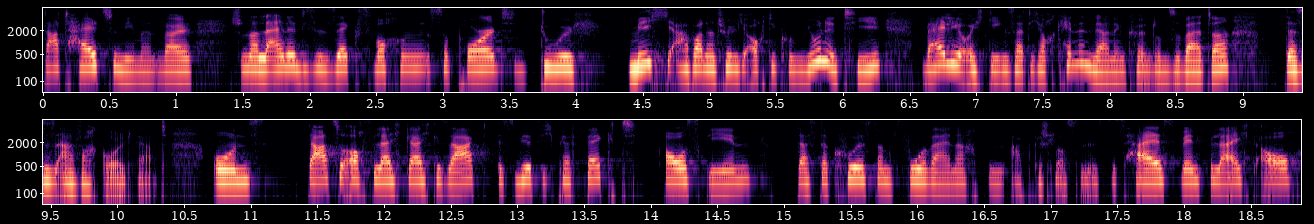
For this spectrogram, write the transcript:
da teilzunehmen, weil schon alleine diese sechs Wochen Support durch mich, aber natürlich auch die Community, weil ihr euch gegenseitig auch kennenlernen könnt und so weiter, das ist einfach Gold wert. Und dazu auch vielleicht gleich gesagt, es wird sich perfekt ausgehen, dass der Kurs dann vor Weihnachten abgeschlossen ist. Das heißt, wenn vielleicht auch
